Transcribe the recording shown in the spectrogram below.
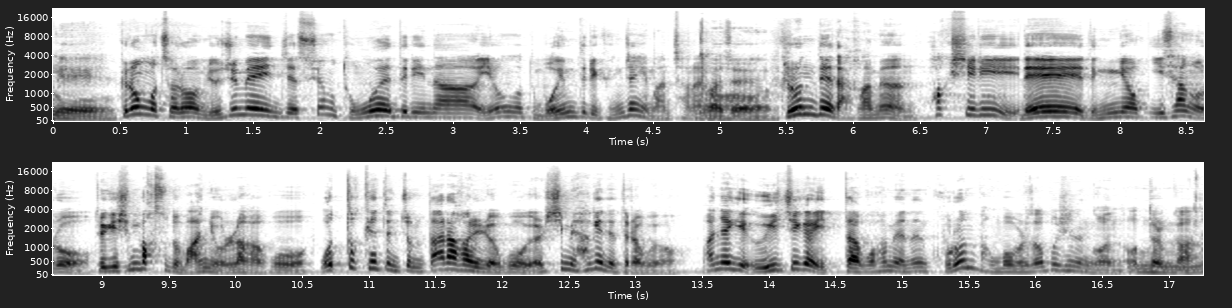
예. 그런 것처럼 요즘에 이제 수영 동호회들이나 이런 것도 모임들이 굉장히 많잖아요. 맞아요. 그런데 나가면 확실히 내 능력 이상으로 되게 심박수도 많이 올라가고 어떻게든 좀 따라가려고 열심히 하게 되더라고요. 만약에 의지가 있다고 하면은 그런 방법을 써보시는 건 어떨까? 음,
